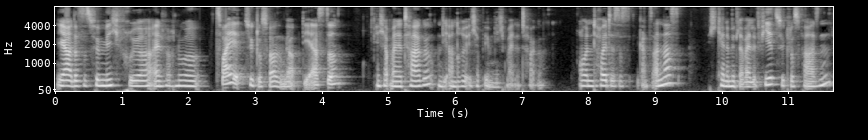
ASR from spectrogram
ja, dass es für mich früher einfach nur zwei Zyklusphasen gab. Die erste, ich habe meine Tage und die andere, ich habe eben nicht meine Tage. Und heute ist es ganz anders. Ich kenne mittlerweile vier Zyklusphasen.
